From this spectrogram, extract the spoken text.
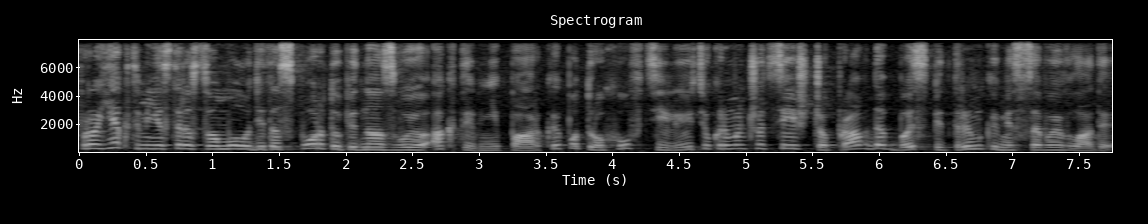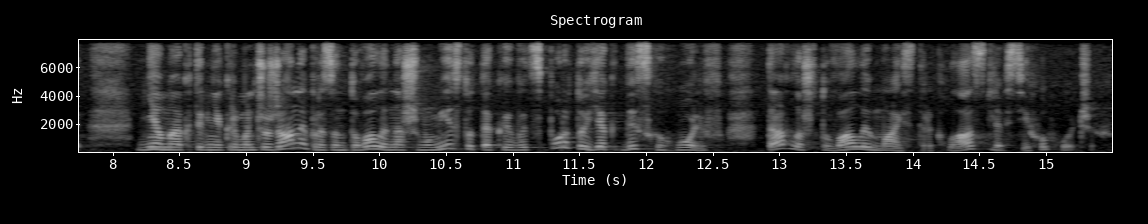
Проєкт Міністерства молоді та спорту під назвою Активні парки потроху втілюють у Кременчуці, щоправда, без підтримки місцевої влади. Днями активні кременчужани презентували нашому місту такий вид спорту, як диск-гольф, та влаштували майстер-клас для всіх охочих.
